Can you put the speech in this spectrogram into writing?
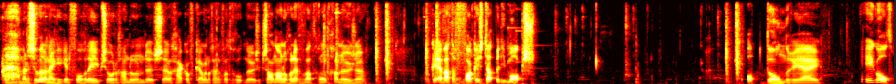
Uh, maar dat zullen we dan denk ik in de volgende episode gaan doen. Dus uh, dan ga ik af camera nog even wat rondneuzen. Ik zal nou nog wel even wat rond gaan neuzen. Oké, en wat de fuck is dat met die mobs? Opdonderen jij. Hey, gold.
